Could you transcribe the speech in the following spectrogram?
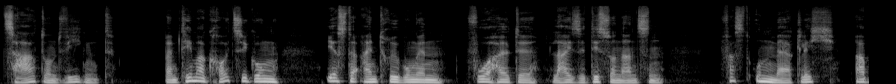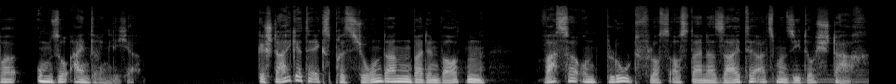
zart und wiegend. Beim Thema Kreuzigung erste Eintrübungen, Vorhalte, leise Dissonanzen, fast unmerklich, aber umso eindringlicher. Gesteigerte Expression dann bei den Worten Wasser und Blut floss aus deiner Seite, als man sie durchstach.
